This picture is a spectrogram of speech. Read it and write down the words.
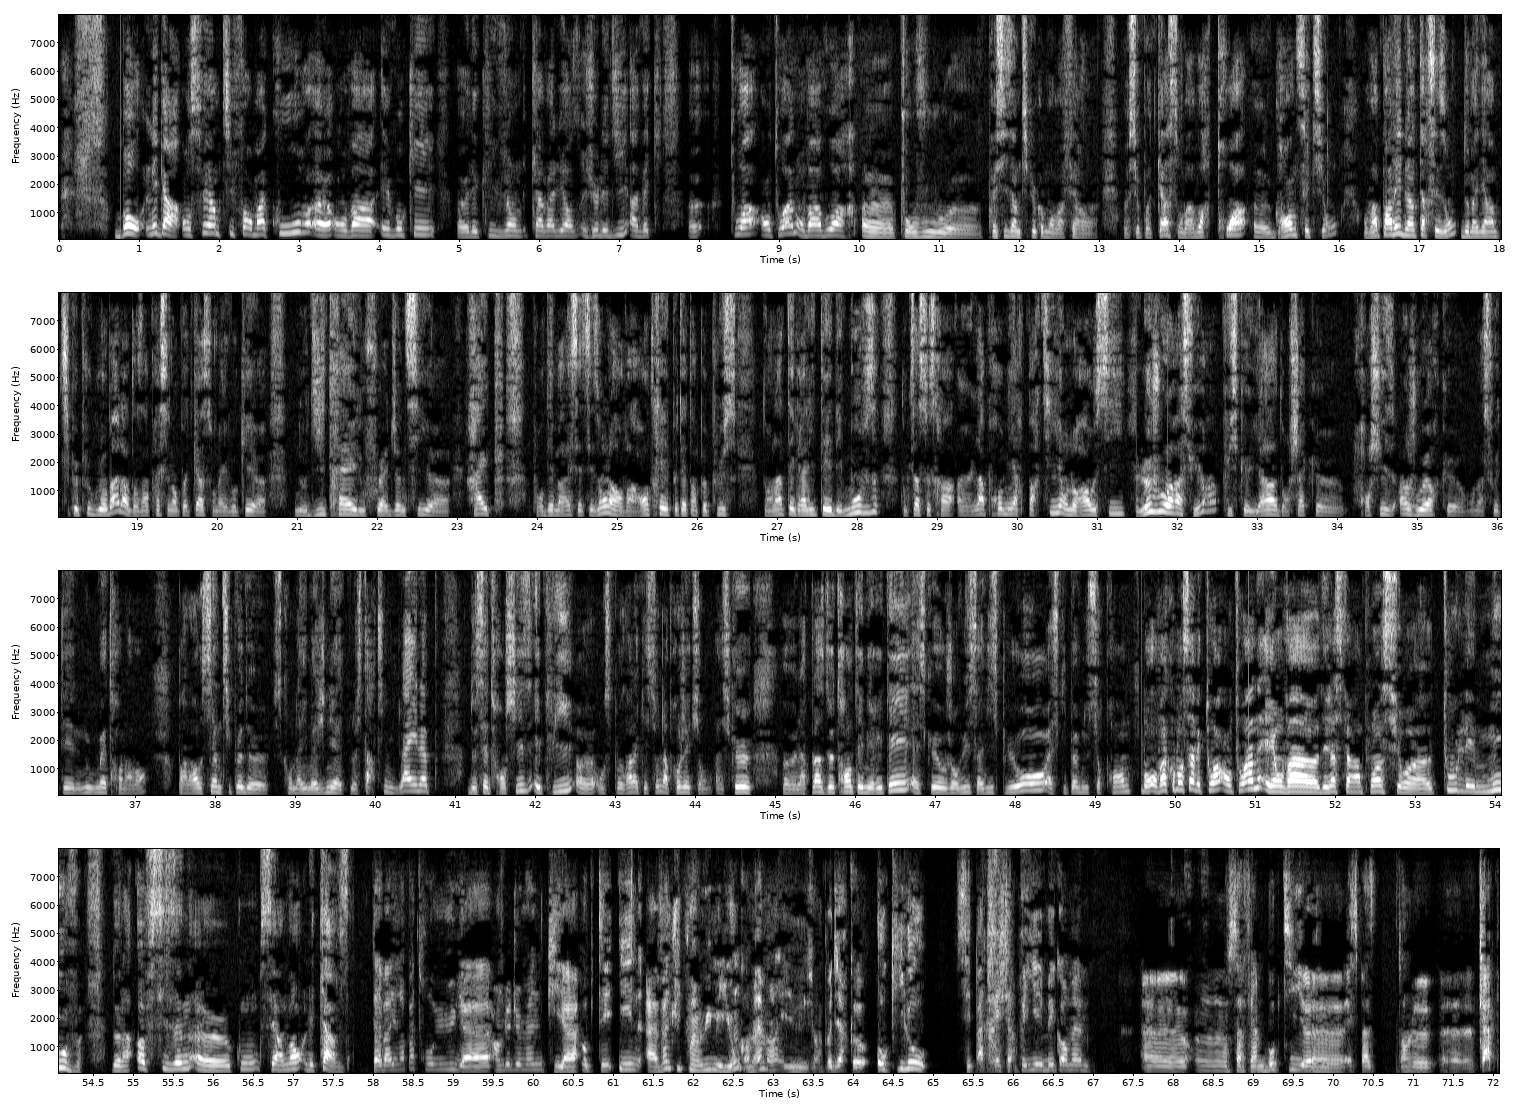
Bon les gars, on se fait un petit format court. Euh, on va évoquer euh, les Cleveland Cavaliers, je l'ai dit, avec euh, toi, Antoine, on va avoir, euh, pour vous euh, préciser un petit peu comment on va faire euh, ce podcast, on va avoir trois grandes sections. On va parler de l'intersaison de manière un petit peu plus globale. hein. Dans un précédent podcast, on a évoqué nos 10 trades ou free agency hype pour démarrer cette saison. Là, on va rentrer peut-être un peu plus dans l'intégralité des moves. Donc ça, ce sera euh, la première partie. On aura aussi le joueur à suivre, puisqu'il y a dans chaque euh, franchise un joueur qu'on a souhaité nous mettre en avant. On parlera aussi un petit peu de ce qu'on a imaginé être le starting line-up de cette franchise. Et puis, euh, on se posera la question de la projection. Est-ce que euh, la place de 30 est méritée? Est-ce qu'aujourd'hui, ça vise plus haut? Est-ce qu'ils peuvent nous surprendre? Bon, on va commencer avec toi, Antoine, et on va euh, déjà se faire un point sur euh, tous les de la off-season euh, concernant les Cavs. Il n'y en a pas trop eu. Il y a Andrew Drummond qui a opté in à 28,8 millions quand même. hein. On peut dire que au kilo, c'est pas très cher payé, mais quand même, euh, ça fait un beau petit euh, espace dans le euh, cap.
